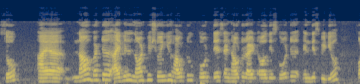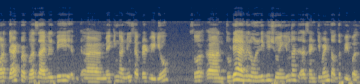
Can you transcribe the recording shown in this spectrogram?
So I uh, now but uh, I will not be showing you how to code this and how to write all this code in this video. For that purpose I will be uh, making a new separate video. So uh, today I will only be showing you the uh, sentiment of the people.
